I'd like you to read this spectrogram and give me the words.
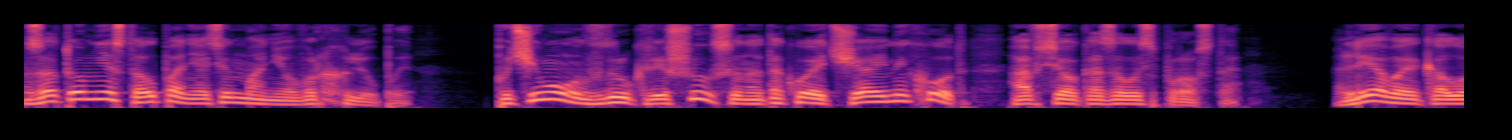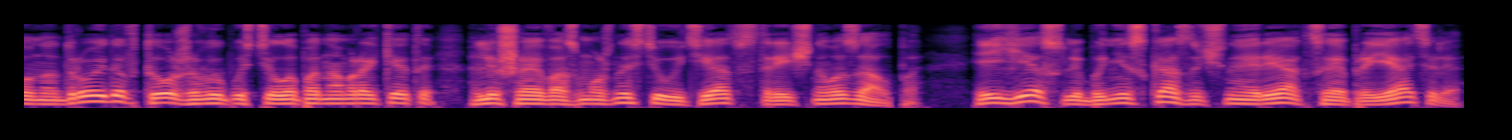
Зато мне стал понятен маневр хлюпы. Почему он вдруг решился на такой отчаянный ход, а все оказалось просто — Левая колонна дроидов тоже выпустила по нам ракеты, лишая возможности уйти от встречного залпа. И если бы не сказочная реакция приятеля,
